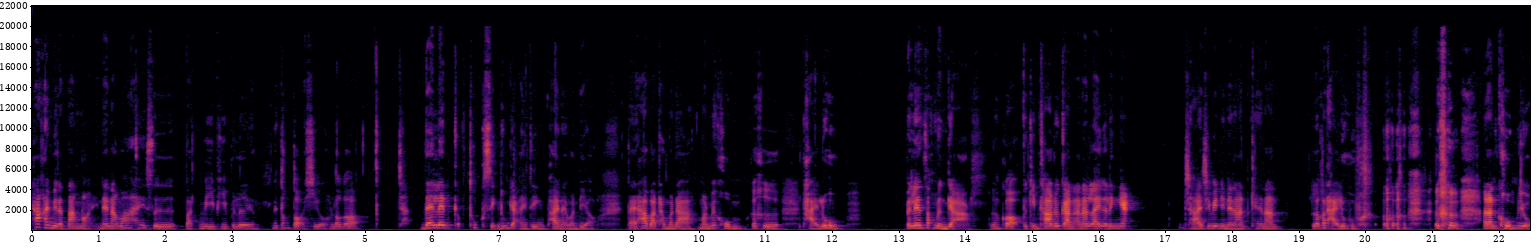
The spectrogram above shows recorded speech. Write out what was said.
ถ้าใครมีกระตังหน่อย แนะนำว่าให้ซื้อบัตร VIP ไปเลย ไม่ต้องต่อคิว แล้วก็ได้เล่นกับทุกสิ่งทุกอย่างจริงๆ ภายในวันเดียว แต่ถ้าบัตรธรรมดามันไม่คุ้มก็คือถ่ายรูป ไปเล่นสักหนึ่งอย่าง แล้วก็ไปกินข้าวด้วยกันอันนั้นอะไรอะไรเงี้ยใช้ชีวิตอยู่ในนั้น แค่นั้น แล้วก็ถ่ายรูปอันนั้นคุ้มอยู่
